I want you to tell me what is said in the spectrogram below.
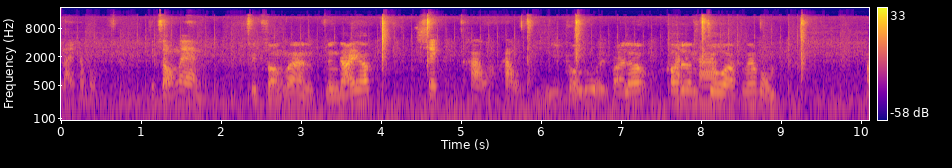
ไลท์ครับผมสิบสองแวนสิบสองแวนหนึ่งไดส์ครับเช็คข่าวครับเข้าอีกเข้าด้วยไปแล้วเข้าเดินครับจัวนะครับผมไป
